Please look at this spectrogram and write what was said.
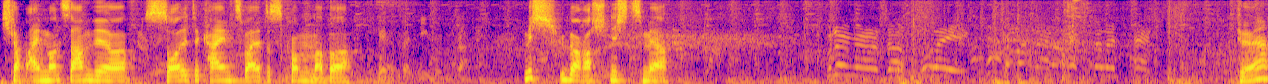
Ich glaube, ein Monster haben wir. Sollte kein zweites kommen, aber mich überrascht nichts mehr. Okay.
